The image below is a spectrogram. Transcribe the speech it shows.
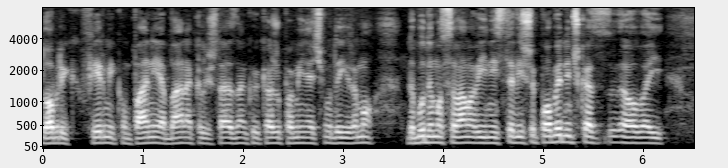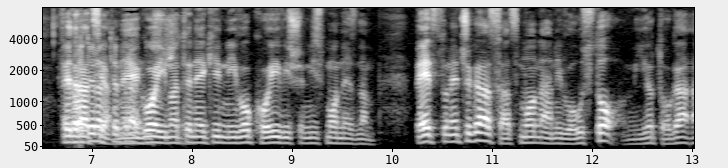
dobrih firmi, kompanija, banaka ili šta ja znam koji kažu pa mi nećemo da igramo, da budemo sa vama, vi niste više pobednička ovaj, federacija, Rodirate brand, nego što- imate neki nivo koji više nismo, ne znam, 500 nečega, sad smo na nivou 100. Mi od toga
